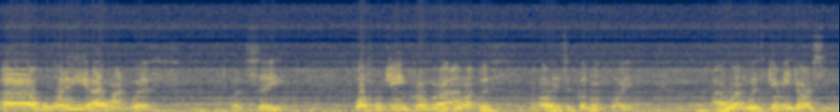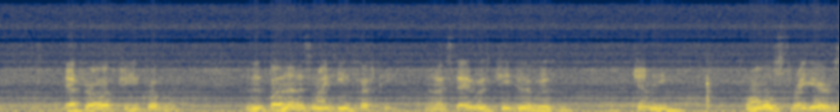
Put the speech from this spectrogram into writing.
Uh, Woody, I went with, let's see. Well, from Gene Krupa, I went with, oh, here's a good one for you. I went with Jimmy Dorsey after I left Gene Krupa. And by then it's 1950. And I stayed with, G, uh, with Jimmy for almost three years.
